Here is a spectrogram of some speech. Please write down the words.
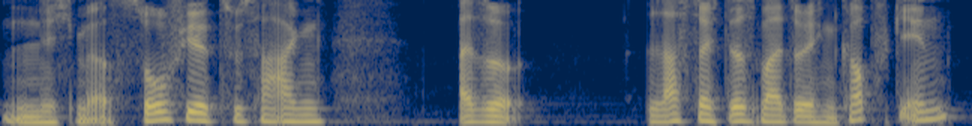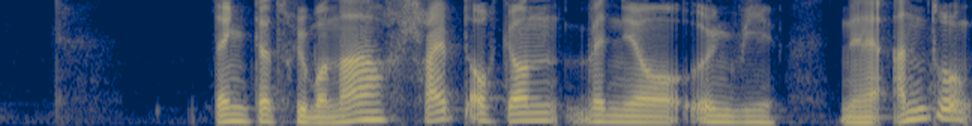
nicht mehr so viel zu sagen. Also lasst euch das mal durch den Kopf gehen. Denkt darüber nach. Schreibt auch gern, wenn ihr irgendwie eine andere,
